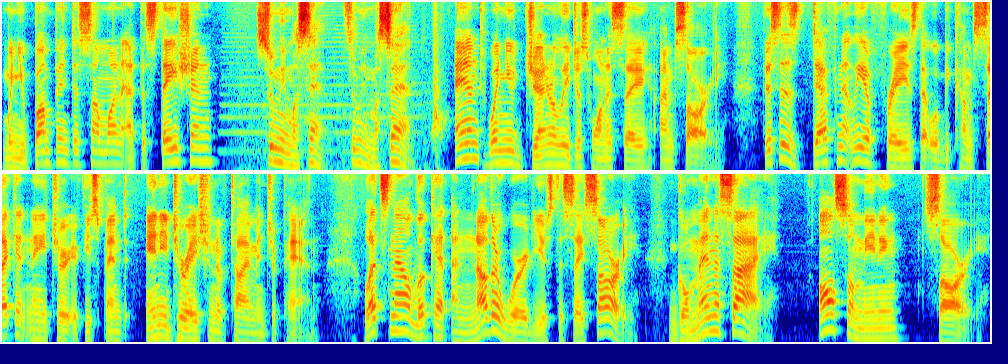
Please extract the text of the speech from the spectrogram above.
When you bump into someone at the station, sumimasen, sumimasen. And when you generally just want to say, I'm sorry. This is definitely a phrase that will become second nature if you spend any duration of time in Japan. Let's now look at another word used to say sorry, gomenasai, also meaning sorry.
